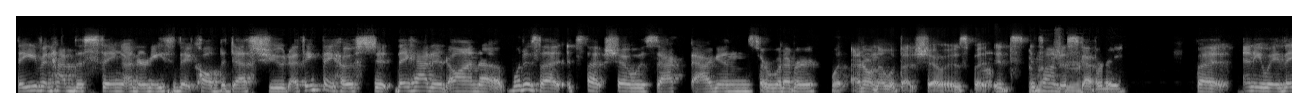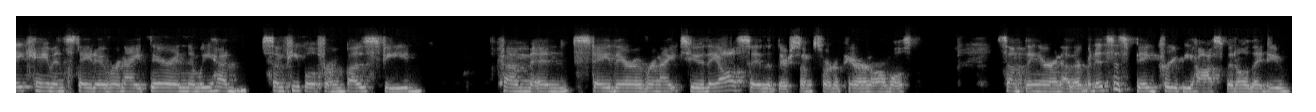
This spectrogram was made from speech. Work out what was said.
They even have this thing underneath of it called the Death Chute. I think they hosted. They had it on. Uh, what is that? It's that show with Zak Bagans or whatever. What I don't know what that show is, but it's it's on sure. Discovery. But anyway, they came and stayed overnight there, and then we had some people from BuzzFeed come and stay there overnight too. They all say that there's some sort of paranormal something or another, but it's this big creepy hospital. They do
